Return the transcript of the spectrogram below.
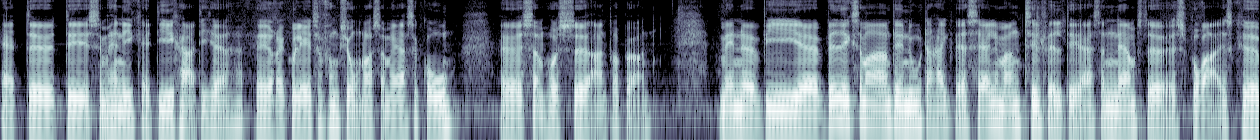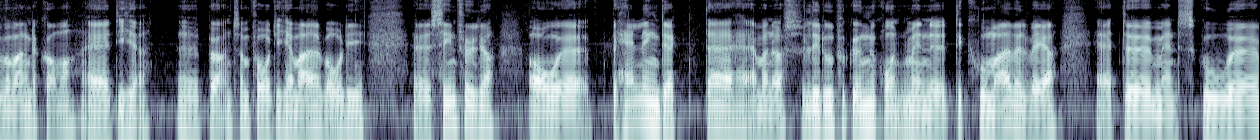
at øh, det simpelthen ikke, at de ikke har de her øh, regulatorfunktioner, som er så gode øh, som hos øh, andre børn. Men øh, vi øh, ved ikke så meget om det endnu. Der har ikke været særlig mange tilfælde. Det er sådan nærmest øh, sporadisk, øh, hvor mange der kommer af de her øh, børn, som får de her meget alvorlige øh, senfølger. Og øh, behandlingen, der, der er man også lidt ude på gyngende grund, men øh, det kunne meget vel være, at øh, man skulle... Øh,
